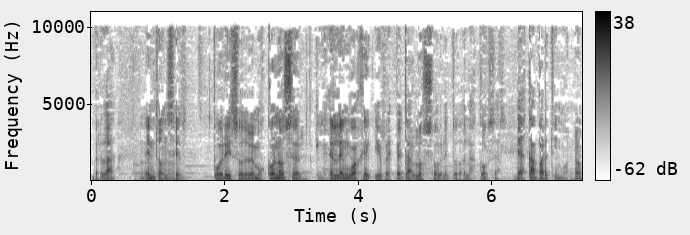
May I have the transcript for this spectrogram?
¿verdad? Entonces, por eso debemos conocer el lenguaje y respetarlo sobre todas las cosas. De acá partimos, ¿no?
